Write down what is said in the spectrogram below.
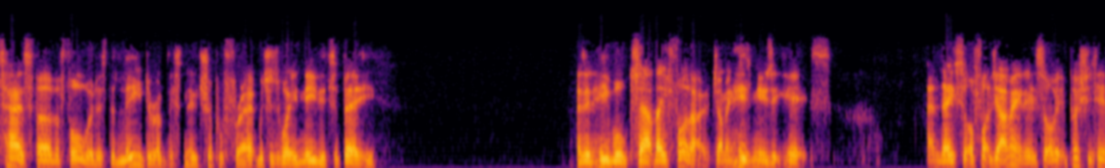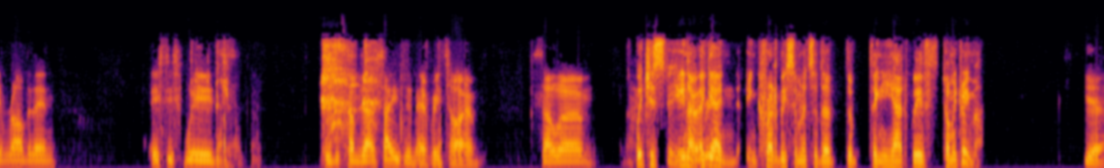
Taz further forward as the leader of this new triple threat, which is what he needed to be. As in, he walks out, they follow. You know I mean? His music hits, and they sort of follow. Do you know what I mean? It sort of it pushes him rather than it's this weird. he just comes out and saves him every time. So, um, which is you know really... again incredibly similar to the the thing he had with Tommy Dreamer. Yeah.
